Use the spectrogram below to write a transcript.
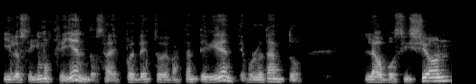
y lo seguimos creyendo, o sea, después de esto es bastante evidente. Por lo tanto, la oposición,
